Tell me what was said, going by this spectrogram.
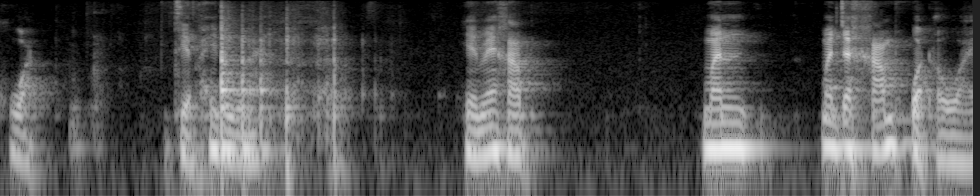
ขวดเสียบให้ดูนะ เห็นไหมครับ มันมันจะค้ำขวดเอาไว้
